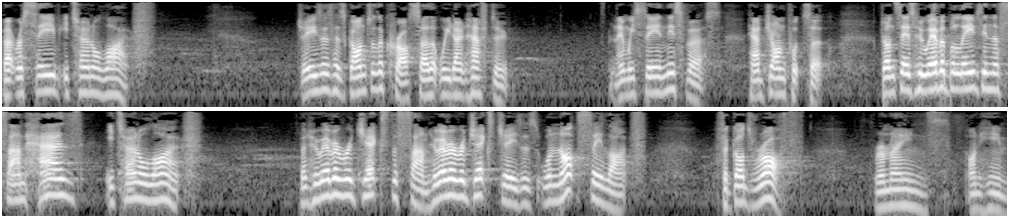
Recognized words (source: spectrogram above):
but receive eternal life. Jesus has gone to the cross so that we don't have to. And then we see in this verse how John puts it. John says, whoever believes in the son has eternal life. But whoever rejects the Son, whoever rejects Jesus, will not see life, for God's wrath remains on him.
